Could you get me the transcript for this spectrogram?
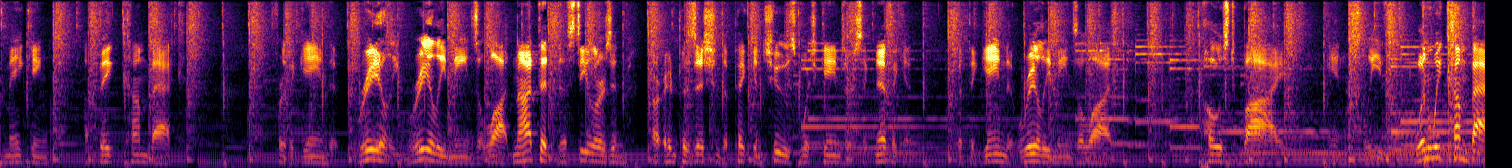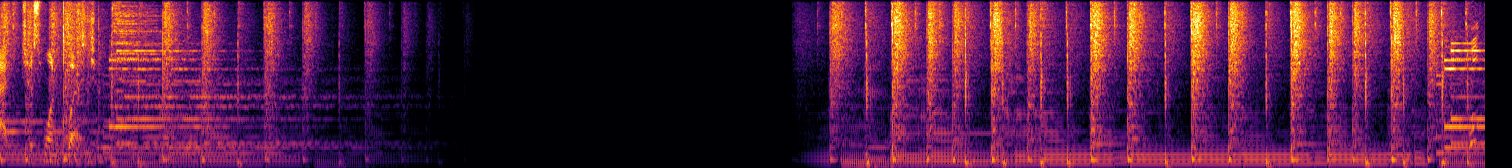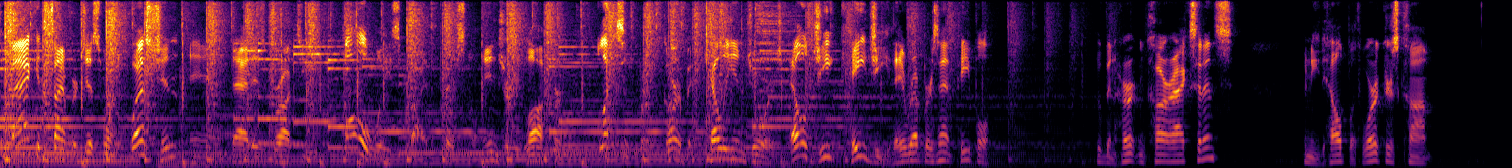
making a big comeback for the game that really, really means a lot. Not that the Steelers in, are in position to pick and choose which games are significant, but the game that really means a lot post bye in Cleveland. When we come back, just one question. Time for just one question, and that is brought to you always by the personal injury law firm Luxenberg, Garbett, Kelly, and George, LGKG. They represent people who've been hurt in car accidents, who need help with workers' comp,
